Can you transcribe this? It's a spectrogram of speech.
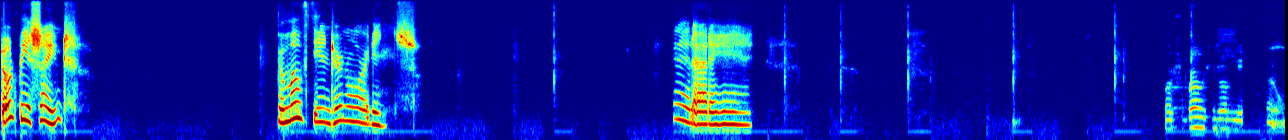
Don't be a saint. Remove the internal organs. Get out of here. Well, suppose you don't need. No.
